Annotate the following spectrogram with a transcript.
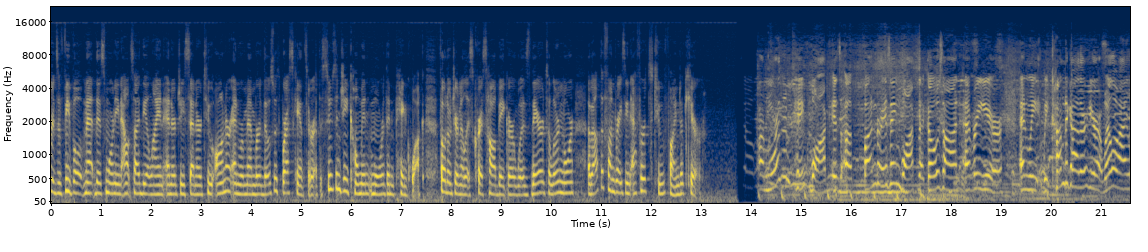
Hundreds of people met this morning outside the Alliant Energy Center to honor and remember those with breast cancer at the Susan G. Komen More Than Pink Walk. Photojournalist Chris Hawbaker was there to learn more about the fundraising efforts to find a cure. Our More Than Pink Walk is a fundraising walk that goes on every year. And we, we come together here at Willow Island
